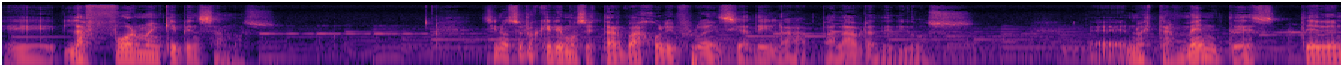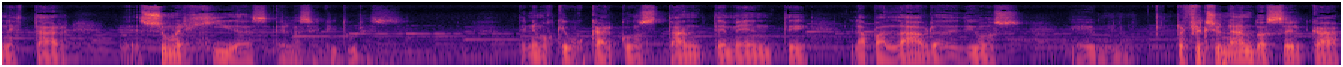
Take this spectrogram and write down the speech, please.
eh, la forma en que pensamos. Si nosotros queremos estar bajo la influencia de la palabra de Dios, eh, nuestras mentes deben estar eh, sumergidas en las escrituras. Tenemos que buscar constantemente la palabra de Dios, em, reflexionando acerca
